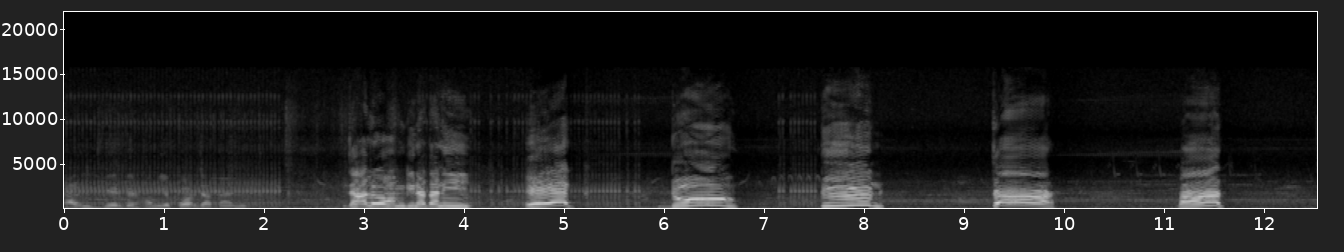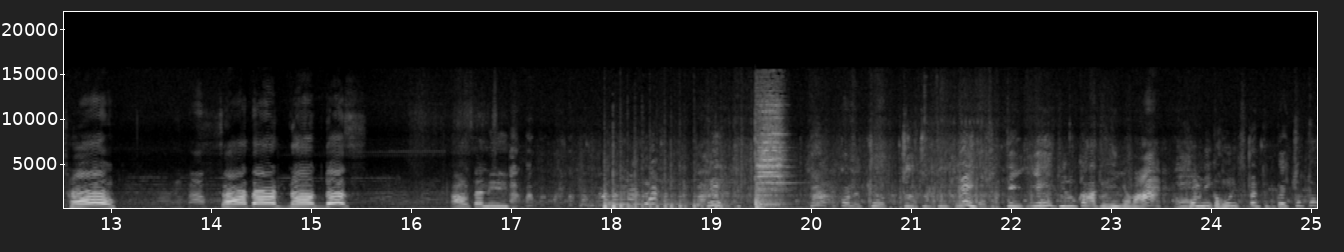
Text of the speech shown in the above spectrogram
खाली देर देर हम ये पड़ जाता है जालो हम गिना तनी एक दो तीन चार पाँच छ सात आठ नौ दस। आओ तनी कौन चोर चल चल चल नहीं ते यही जो लुका जो है वहाँ हमने कहो नहीं चल चल चल चल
